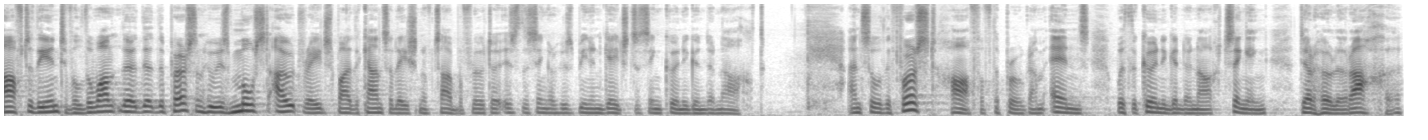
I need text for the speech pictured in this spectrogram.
After the interval, the one the, the, the person who is most outraged by the cancellation of Zauberflöte is the singer who's been engaged to sing Königin der Nacht. And so the first half of the program ends with the Königin der Nacht singing Der Hölle Rache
